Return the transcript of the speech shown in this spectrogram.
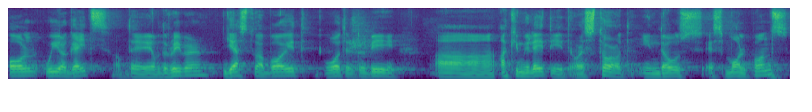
all weir gates of the, of the river just to avoid water to be accumulated or stored in those small ponds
